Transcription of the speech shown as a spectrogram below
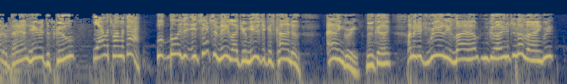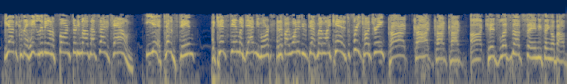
understand you've got a band here at the school? Yeah, what's wrong with that? Well, boys, it, it seems to me like your music is kind of angry, okay? I mean, it's really loud, okay, and it's a little angry. Yeah, because I hate living on a farm 30 miles outside of town. Yeah, tell him, Stan. I can't stand my dad anymore, and if I want to do death metal, I can. It's a free country. Cut, cut, cut, cut. Uh, kids, let's not say anything about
